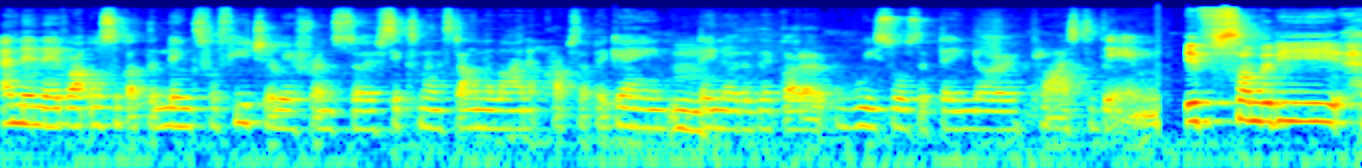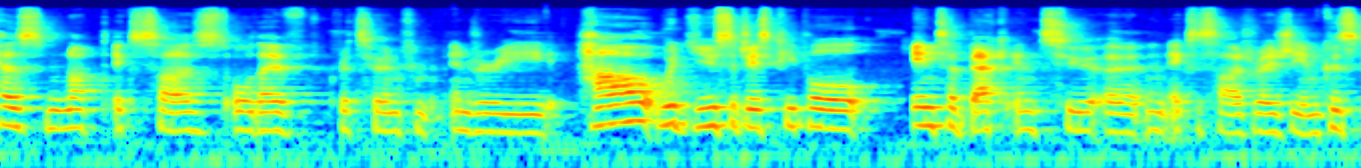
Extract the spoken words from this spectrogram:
And then they've also got the links for future reference. So if six months down the line it crops up again, mm. they know that they've got a resource that they know applies to them. If somebody has not exercised or they've returned from injury, how would you suggest people enter back into a, an exercise regime because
